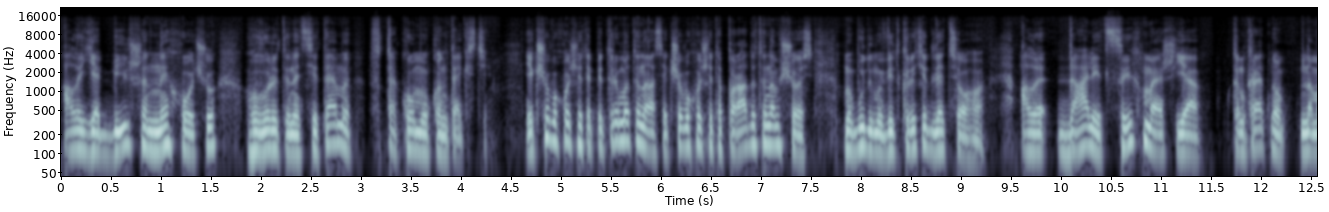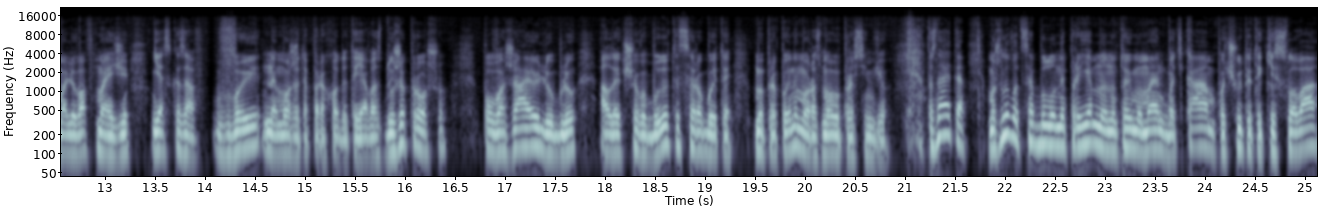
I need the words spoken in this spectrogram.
але я більше не хочу говорити на ці теми в такому контексті. Якщо ви хочете підтримати нас, якщо ви хочете порадити нам щось, ми будемо відкриті для цього. Але далі цих меж я конкретно намалював межі. Я сказав: ви не можете переходити. Я вас дуже прошу, поважаю, люблю. Але якщо ви будете це робити, ми припинимо розмови про сім'ю. Ви знаєте, можливо, це було неприємно на той момент батькам почути такі слова,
